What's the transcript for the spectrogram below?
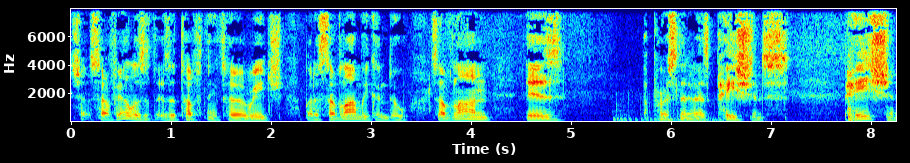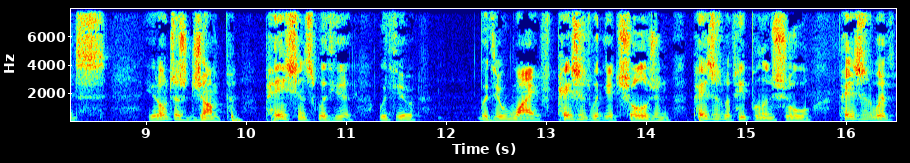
Savil is a, is a tough thing to reach, but a savlan we can do. Savlan is a person that has patience. Patience. You don't just jump. Patience with your with your with your wife. Patience with your children. Patience with people in shul. Patience with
